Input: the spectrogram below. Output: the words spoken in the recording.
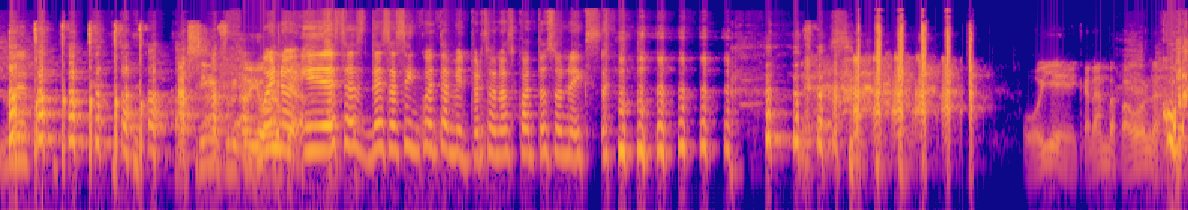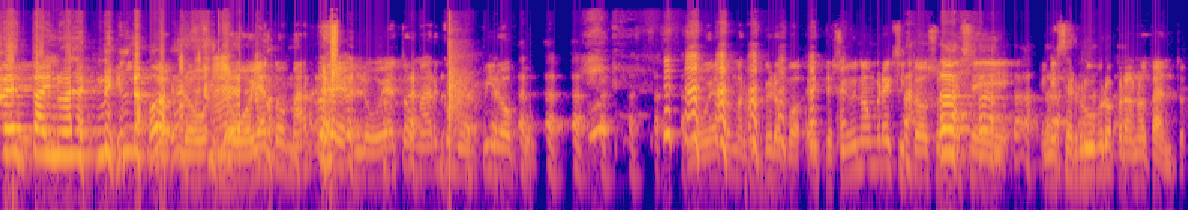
así disfruto yo. Bueno, y de esas, de esas 50 mil personas, ¿cuántos son ex? Oye, caramba, Paola. 49 mil Lo, lo- lo voy a tomar, lo voy a tomar como un piropo. Lo voy a tomar como un piropo. Este, soy un hombre exitoso en ese, en ese rubro, pero no tanto.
